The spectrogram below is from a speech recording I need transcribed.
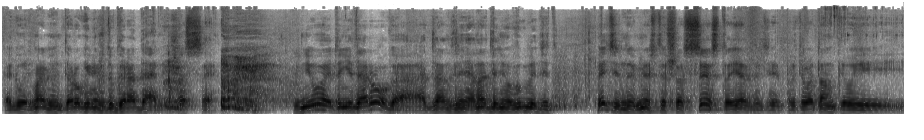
Как говорит Мальбин, дорога между городами, шоссе. Для него это не дорога, а для, она для него выглядит, на- вместо шоссе стоят эти противотанковые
